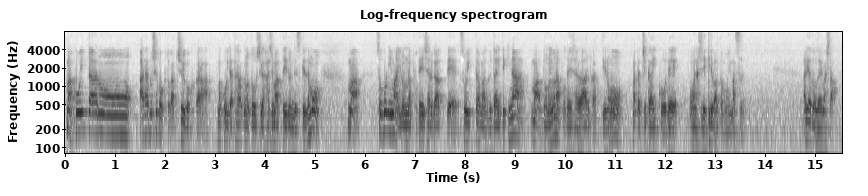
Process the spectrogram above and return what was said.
まあ、こういったあのアラブ諸国とか中国から、まあ、こういった多額の投資が始まっているんですけれども、まあ、そこにまあいろんなポテンシャルがあってそういったまあ具体的な、まあ、どのようなポテンシャルがあるかっていうのをまた次回以降でお話しできればと思います。ありがとうございました。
